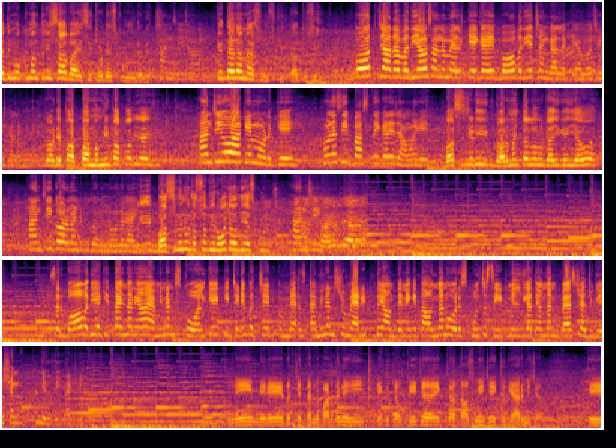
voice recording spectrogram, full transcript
ਅੱਜ ਮੁੱਖ ਮੰਤਰੀ ਸਾਹਿਬ ਆਏ ਸੀ ਤੁਹਾਡੇ ਸਕੂਲ ਦੇ ਵਿੱਚ। ਹਾਂਜੀ ਹਾਂ। ਕਿੱਦਾਂ ਦਾ ਮਹਿਸੂਸ ਕੀਤਾ ਤੁਸੀਂ? ਬਹੁਤ ਜ਼ਿਆਦਾ ਵਧੀਆ ਉਹ ਸਾਨੂੰ ਮਿਲ ਕੇ ਗਏ ਬਹੁਤ ਵਧੀਆ ਚੰਗਾ ਲੱਗਿਆ ਬਹੁਤ ਚੰਗਾ ਲੱਗਿਆ। ਤੁਹਾਡੇ ਪਾਪਾ ਮੰਮੀ ਪਾਪਾ ਵੀ ਆਏ ਸੀ? ਹਾਂਜੀ ਉਹ ਆ ਕੇ ਮੁੜ ਗਏ। ਹੁਣ ਅਸੀਂ ਬੱਸ ਤੇ ਘਰੇ ਜਾਵਾਂਗੇ। ਬੱਸ ਜਿਹੜੀ ਗਵਰਨਮੈਂਟ ਵੱਲੋਂ ਲਗਾਈ ਗਈ ਹੈ ਉਹ ਹੈ? ਹਾਂਜੀ ਗਵਰਨਮੈਂਟ ਵੱਲੋਂ ਲਗਾਈ। ਇਹ ਬੱਸ ਮੈਨੂੰ ਦੱਸੋ ਵੀ ਰੋਜ਼ ਆਉਂਦੀ ਹੈ ਸਕੂਲ 'ਚ? ਹਾਂਜੀ। ਸਰ ਬਹੁਤ ਵਧੀਆ ਕੀਤਾ ਇਹਨਾਂ ਨੇ ਐਮੀਨੈਂਸ ਖੋਲ ਕੇ ਕਿ ਜਿਹੜੇ ਬੱਚੇ ਐਮੀਨੈਂਸ ਚੋਂ ਮੈਰਿਟ ਤੇ ਆਉਂਦੇ ਨੇ ਕਿ ਤਾਂ ਉਹਨਾਂ ਨੂੰ ਹੋਰ ਸਕੂਲ 'ਚ ਸੀਟ ਮਿਲਦੀ ਹੈ ਤੇ ਉਹਨਾਂ ਨੂੰ ਬੈਸਟ ਐਜੂਕੇਸ਼ਨ ਮਿਲਦੀ ਹੈਗੀ ਨਹੀਂ ਮੇਰੇ ਬੱਚੇ ਤਿੰਨ ਪੜ੍ਹਦੇ ਨੇ ਜੀ ਇੱਕ ਚੌਥੀ 'ਚ ਇੱਕ 10ਵੀਂ 'ਚ ਇੱਕ 11ਵੀਂ 'ਚ। ਤੇ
